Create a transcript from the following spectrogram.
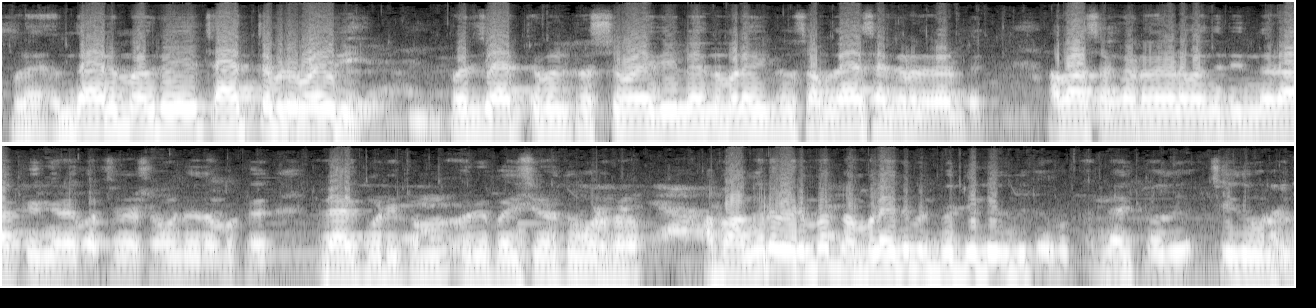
നമ്മൾ എന്തായാലും അവർ ചാരിറ്റബിൾ മാതിരി ഒരു ചാരിറ്റബിൾ ട്രസ്റ്റ് മാതിരി നമ്മൾ ഇപ്പം സമുദായ സംഘടനകളുണ്ട്. അപ്പോൾ ആ സംഘടനകൾ വന്നിട്ട് ഇന്നൊരാൾക്ക് ഇങ്ങനെ കുറച്ച് ലക്ഷം കൊണ്ട് നമുക്ക് എല്ലാവർക്കും കൂടി ഇപ്പം ഒരു പൈസ എടുത്ത് കൊടുക്കണം. അപ്പോൾ അങ്ങനെ വരുമ്പോൾ നമ്മളതിന് മുൻപന്തിയിൽ നിന്നിട്ട് നമുക്ക് എല്ലാവർക്കും അത് ചെയ്തു കൊടുക്കും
